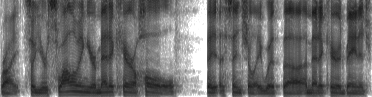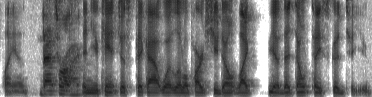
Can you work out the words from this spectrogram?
Right. So you're swallowing your Medicare whole essentially with uh, a Medicare Advantage plan. That's right. And you can't just pick out what little parts you don't like, you know, that don't taste good to you.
